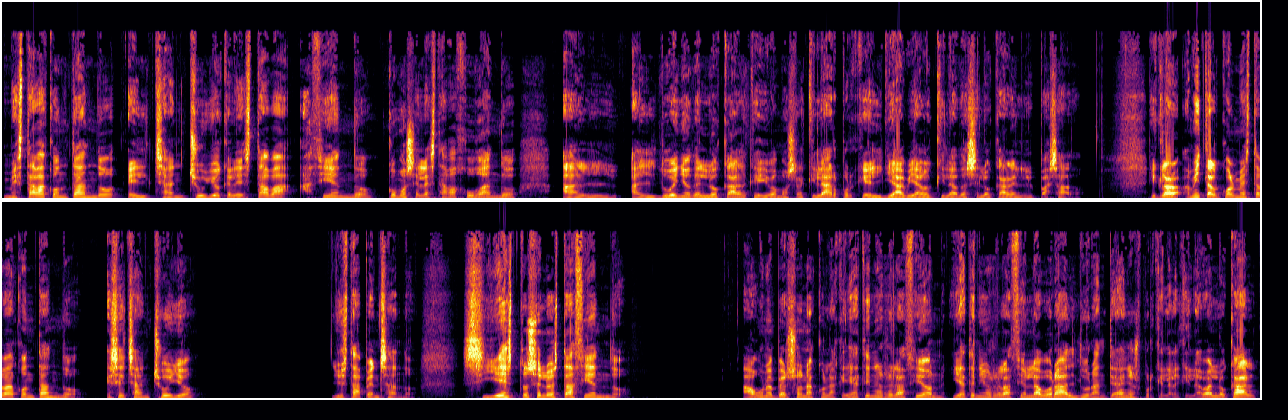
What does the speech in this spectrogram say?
me estaba contando el chanchullo que le estaba haciendo, cómo se le estaba jugando al, al dueño del local que íbamos a alquilar porque él ya había alquilado ese local en el pasado. Y claro, a mí tal cual me estaba contando ese chanchullo, yo estaba pensando, si esto se lo está haciendo a una persona con la que ya tiene relación y ha tenido relación laboral durante años porque le alquilaba el local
